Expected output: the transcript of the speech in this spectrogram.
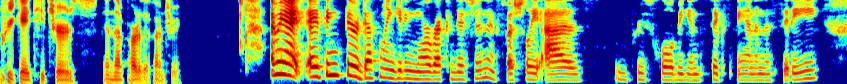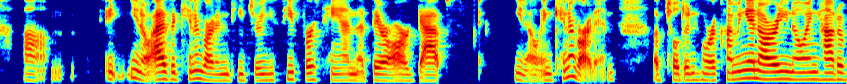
pre-K teachers in that part of the country? I mean, I, I, think they're definitely getting more recognition, especially as preschool begins to expand in the city. Um, it, you know, as a kindergarten teacher, you see firsthand that there are gaps, you know, in kindergarten of children who are coming in already knowing how to,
